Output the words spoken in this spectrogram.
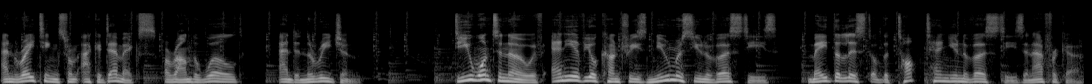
and ratings from academics around the world and in the region. Do you want to know if any of your country's numerous universities made the list of the top 10 universities in Africa?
